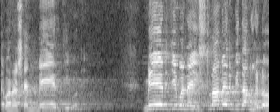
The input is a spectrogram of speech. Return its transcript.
এবার আসেন মেয়ের জীবনে। মেয়ের জীবনে ইসলামের বিধান হলো,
